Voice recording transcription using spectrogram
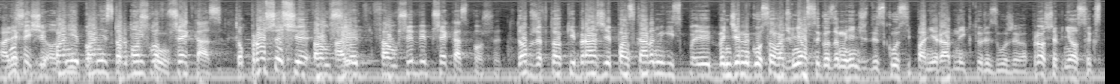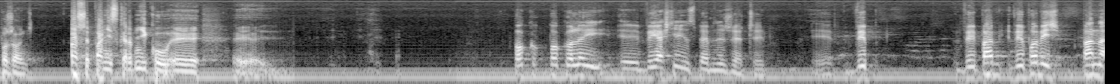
Ale muszę się panie- odnieść, bo panie to skarbniku, poszło w przekaz. To proszę się, ale Fałszywy, przekaz poszedł. dobrze, w takim razie Pan Skarbnik i y, będziemy głosować wniosek o zamknięcie dyskusji Pani Radnej, który złożyła. Proszę wniosek sporządzić. Proszę Panie Skarbniku, y, y, Po, po kolei wyjaśniając pewne rzeczy. Wy, wypowiedź pana,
